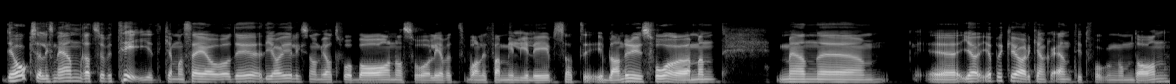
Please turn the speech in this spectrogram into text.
det har också liksom ändrats över tid kan man säga och det, jag, är liksom, jag har två barn och så lever ett vanligt familjeliv så att ibland är det ju svårare men, men eh, eh jag, jag, brukar göra det kanske en till två gånger om dagen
